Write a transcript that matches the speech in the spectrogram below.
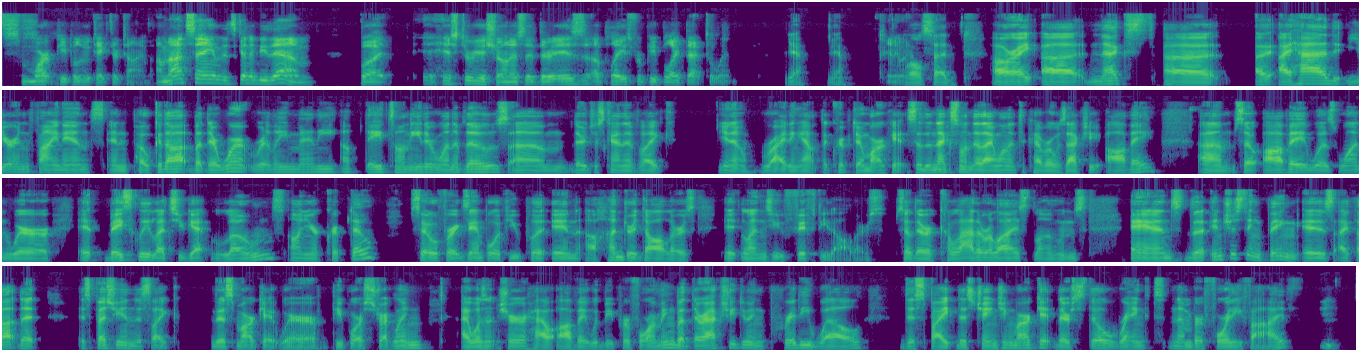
smart people who take their time. I'm not saying it's going to be them, but history has shown us that there is a place for people like that to win. Yeah. Yeah. Anyway. Well said. All right. Uh next uh I, I had Yearn Finance and Polkadot, but there weren't really many updates on either one of those. Um, they're just kind of like, you know, riding out the crypto market. So the next one that I wanted to cover was actually Aave. Um, so Aave was one where it basically lets you get loans on your crypto. So for example, if you put in a hundred dollars, it lends you fifty dollars. So they're collateralized loans. And the interesting thing is I thought that especially in this like this market where people are struggling. I wasn't sure how Aave would be performing, but they're actually doing pretty well despite this changing market. They're still ranked number 45.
